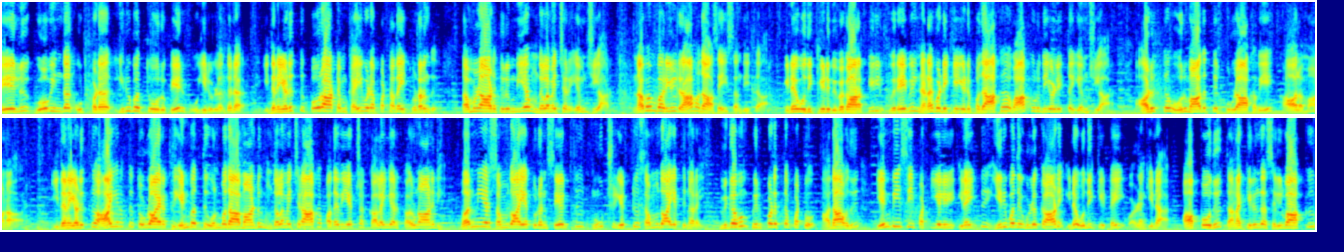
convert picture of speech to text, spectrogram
வேலு கோவிந்தன் உட்பட இருபத்தோரு பேர் உயிரிழந்தனர். இதனையடுத்து போராட்டம் கைவிடப்பட்டதை தொடர்ந்து தமிழ்நாடு திரும்பிய முதலமைச்சர் எம்ஜிஆர் நவம்பரில் ராமதாஸை சந்தித்தார். இடஒதுக்கீடு விவகாரத்தில் விரைவில் நடவடிக்கை எடுப்பதாக வாக்குறுதியளித்த எம்ஜிஆர் அடுத்த ஒரு மாதத்திற்குள்ளாகவே காலமானார். இதனையடுத்து ஆயிரத்தி தொள்ளாயிரத்தி எண்பத்தி ஒன்பதாம் ஆண்டு முதலமைச்சராக பதவியேற்ற கலைஞர் கருணாநிதி வன்னியர் சமுதாயத்துடன் சேர்த்து நூற்றி எட்டு சமுதாயத்தினரை மிகவும் பிற்படுத்தப்பட்டோர் அதாவது எம்பிசி பட்டியலில் இணைத்து இருபது விழுக்காடு இடஒதுக்கீட்டை வழங்கினார். அப்போது தனக்கிருந்த செல்வாக்கு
